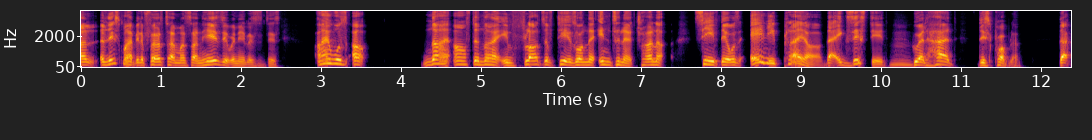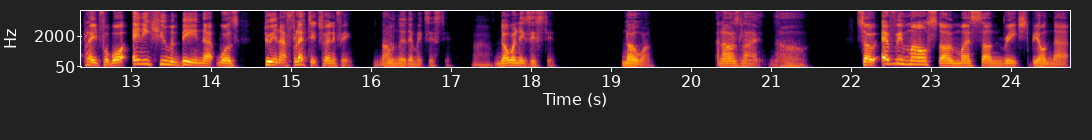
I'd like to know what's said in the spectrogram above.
and, and this might be the first time my son hears it when he listens to this. I was up night after night in floods of tears on the internet trying to see if there was any player that existed Hmm. who had had this problem that played football, any human being that was doing athletics or anything. None of them existed. Wow. No one existed. No one. And I was like, no. So every milestone my son reached beyond that,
